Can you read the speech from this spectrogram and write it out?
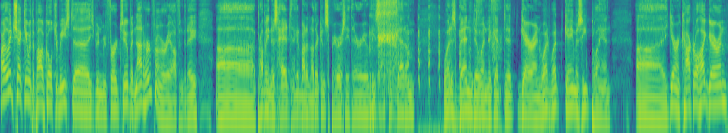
All right, let me check in with the pop culture beast. Uh, he's been referred to, but not heard from very often today. Uh, probably in his head, thinking about another conspiracy theory. Everybody's out to get him. What is Ben doing to get to Garon? What what game is he playing? Uh, Garon Cockrell. Hi, Garon.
